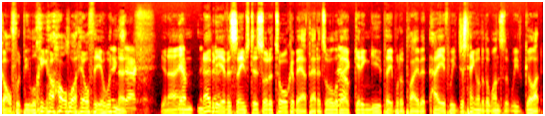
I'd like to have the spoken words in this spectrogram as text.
golf would be looking a whole lot healthier, wouldn't it? exactly. it? You know, yep, and nobody exactly. ever seems to sort of talk about that. It's all about no. getting new people to play. But hey, if we just hang on to the ones that we've got,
